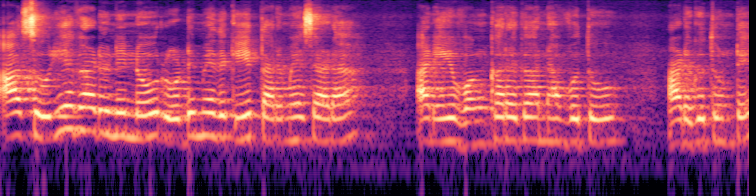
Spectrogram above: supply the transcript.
ఆ సూర్యగాడు నిన్ను రోడ్డు మీదకి తరిమేశాడా? అని వంకరగా నవ్వుతూ అడుగుతుంటే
